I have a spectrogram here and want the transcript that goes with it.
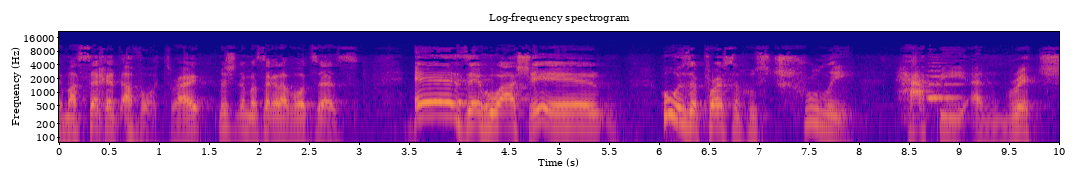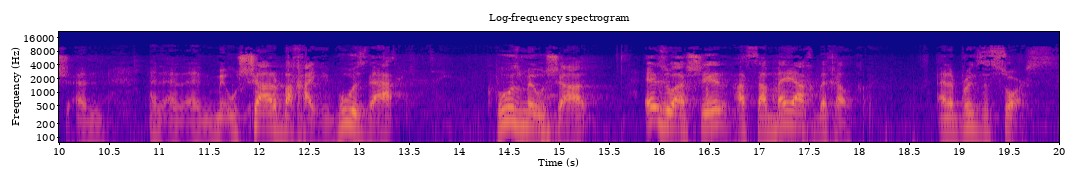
in Masechet Avot, right? Mishnah Masechet Avot says, Ezehu Ashir, who is a person who's truly happy and rich and and and, and meushar b'chayim? Who is that? Who is meushar? Ezu Ashir hasameach bechelkai and it brings a source.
